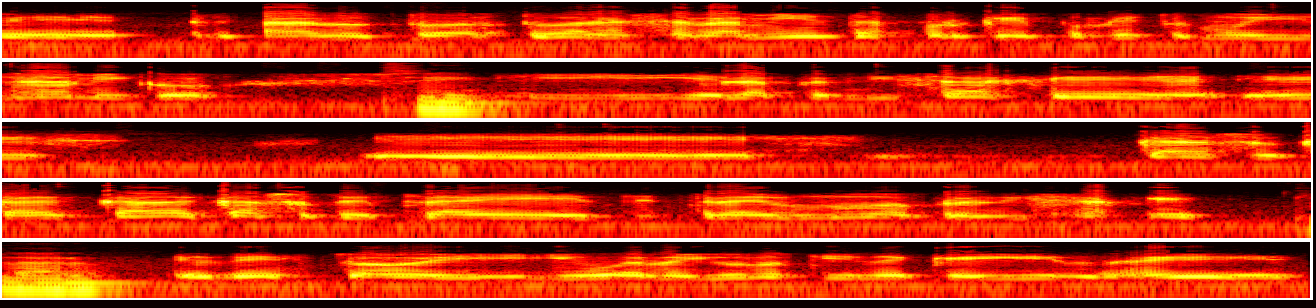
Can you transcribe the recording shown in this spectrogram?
eh, preparando todas todas las herramientas porque porque esto es muy dinámico sí. y el aprendizaje es eh, caso cada, cada, caso te trae te trae un nuevo aprendizaje claro. en esto y, y bueno y uno tiene que ir eh,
